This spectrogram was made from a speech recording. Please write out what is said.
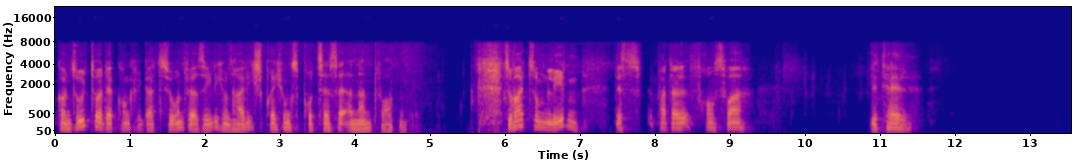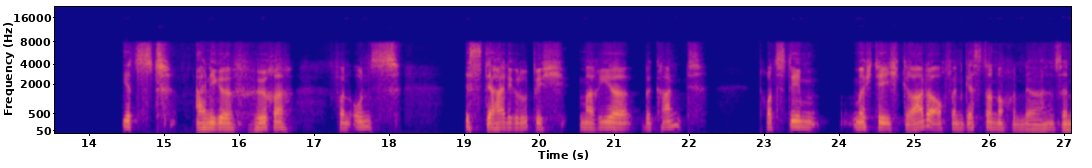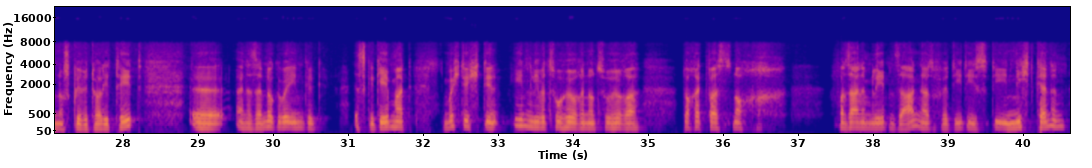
Konsultor der Kongregation für Selig- und Heiligsprechungsprozesse ernannt worden. Soweit zum Leben des Pater François Littell. Jetzt einige Hörer von uns ist der heilige Ludwig Maria bekannt. Trotzdem möchte ich gerade, auch wenn gestern noch in der Sendung Spiritualität äh, eine Sendung über ihn ge es gegeben hat, möchte ich den, Ihnen, liebe Zuhörerinnen und Zuhörer, doch etwas noch von seinem Leben sagen, also für die, die ihn nicht kennen,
